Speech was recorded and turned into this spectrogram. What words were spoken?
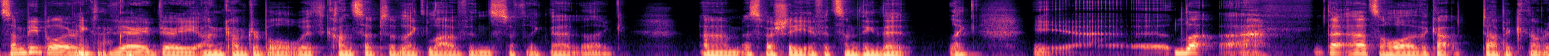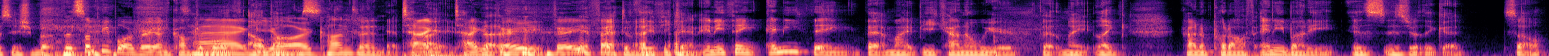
Some people are Exactly. very very uncomfortable with concepts of like love and stuff like that. Like, um, especially if it's something that like, yeah, uh, that that's a whole other co- topic of conversation. But but some people are very uncomfortable Tag with L your content. Yeah, tag Right. it, tag it very, very effectively if you can. Anything, anything that might be kind of weird, that might like kind of put off anybody, is is really good. So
